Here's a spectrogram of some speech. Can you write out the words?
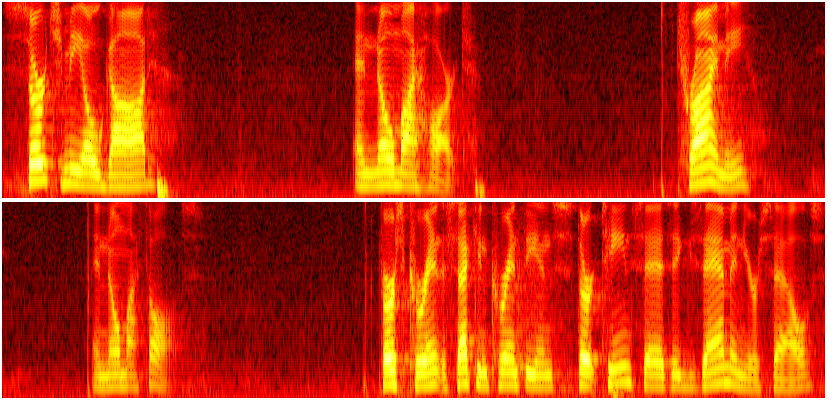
Search me, O God, and know my heart. Try me and know my thoughts. 1 Corinthians, 2 Corinthians 13 says, Examine yourselves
